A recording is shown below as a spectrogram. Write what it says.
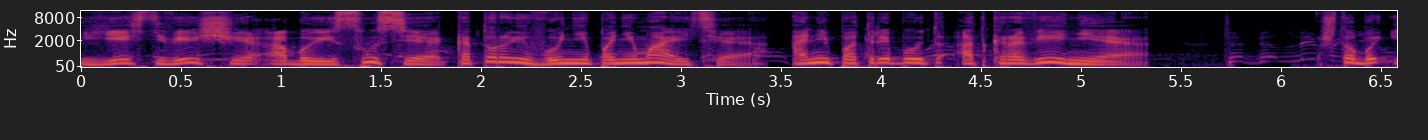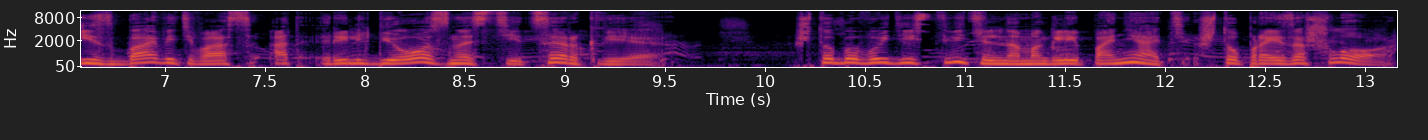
Есть вещи об Иисусе, которые вы не понимаете. Они потребуют откровения, чтобы избавить вас от религиозности церкви, чтобы вы действительно могли понять, что произошло,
